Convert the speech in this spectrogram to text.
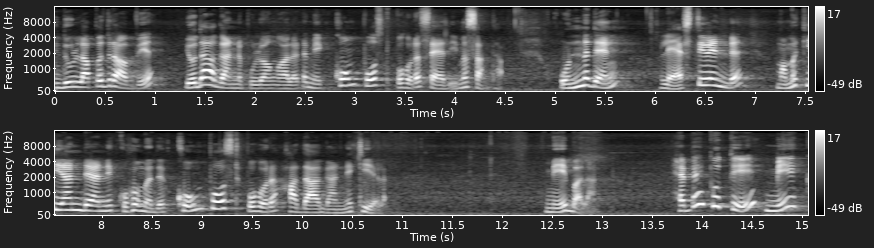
ඉඳුල් අපද්‍රව්‍ය යොදා ගන්න පුළුවන් ඔයාලට මේ කොම්පෝස්ට් පොහොර සෑදීම සඳහා. ඔන්න දැන් ලෑස්ති වෙන්න මම කියන්න යන්නේ කොහොමද කොම්පෝස්ට් පොහොර හදාගන්නේ කියලා. මේ බලන්න. හැබැයි පුතේ මේක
